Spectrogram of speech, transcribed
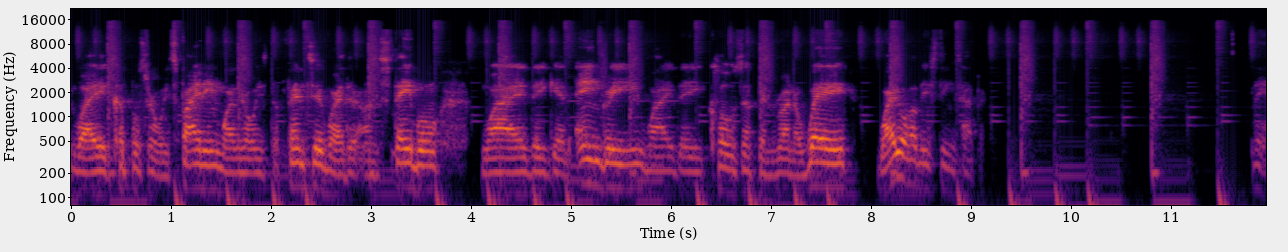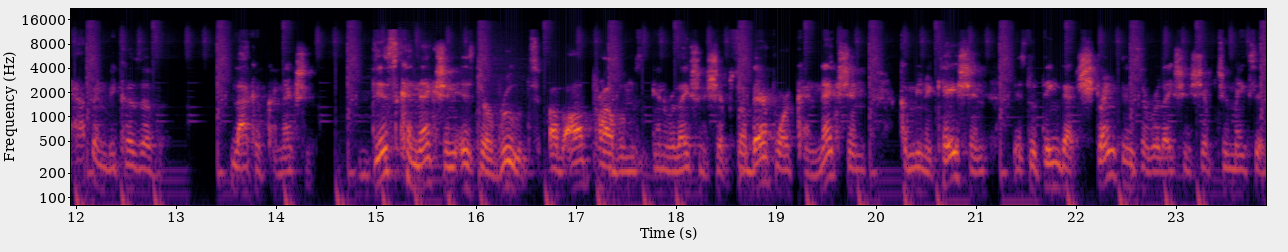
why couples are always fighting, why they're always defensive, why they're unstable, why they get angry, why they close up and run away. Why do all these things happen? They happen because of lack of connection. Disconnection is the root of all problems in relationships. So therefore, connection, communication is the thing that strengthens the relationship to makes it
